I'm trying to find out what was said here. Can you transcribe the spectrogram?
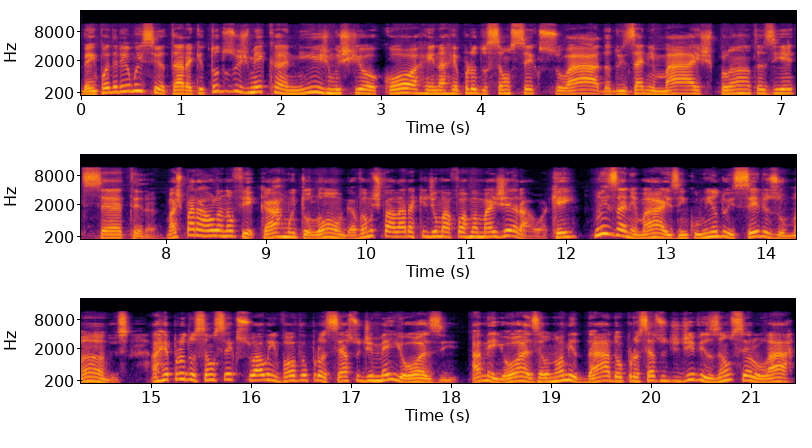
Bem, poderíamos citar aqui todos os mecanismos que ocorrem na reprodução sexuada dos animais, plantas e etc. Mas para a aula não ficar muito longa, vamos falar aqui de uma forma mais geral, ok? Nos animais, incluindo os seres humanos, a reprodução sexual envolve o processo de meiose. A meiose é o nome dado ao processo de divisão celular,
